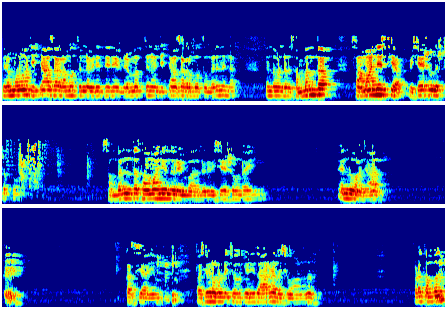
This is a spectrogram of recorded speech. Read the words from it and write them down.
ബ്രഹ്മണോ ജിജ്ഞാസ കർമ്മത്തിന്റെ വിരുദ്ധത ബ്രഹ്മത്തിന് ജിജ്ഞാസ കർമ്മത്വം വരുന്നില്ല. എന്തുകൊണ്ട്? സംബന്ധ സാമാന്യസ്യ വിശേഷനിഷ്ഠത്വം. സംബന്ധ സാമാന്യം എന്ന് പറയുമ്പോൾ അതിലൊരു വിശേഷം ഉണ്ടായിരിക്കും. എന്ന് പറഞ്ഞാൽ കസ്യായും പശുവിനെ കൊണ്ട് ചോദിക്കുകയാണ് ഇത് ആരുടെ പശുവാണ്? അവിടെ കമ്പ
